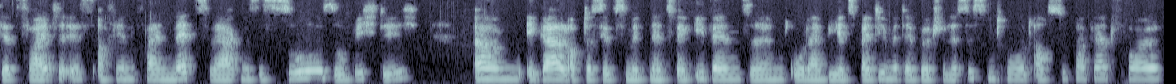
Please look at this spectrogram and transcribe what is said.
der zweite ist auf jeden Fall Netzwerken. Es ist so, so wichtig. Ähm, egal, ob das jetzt mit Netzwerk-Events sind oder wie jetzt bei dir mit der Virtual Assistant Tod, auch super wertvoll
